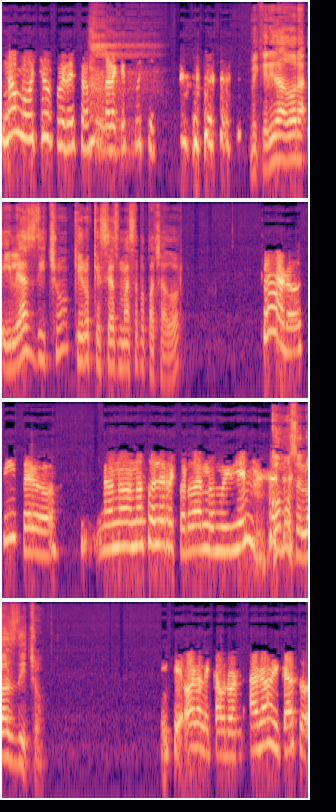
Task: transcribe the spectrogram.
No mucho, por eso, para que escuche. Mi querida Dora, ¿y le has dicho, quiero que seas más apapachador? Claro, sí, pero no, no, no suele recordarlo muy bien. ¿Cómo se lo has dicho? dije, órale, cabrón, hágame caso.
